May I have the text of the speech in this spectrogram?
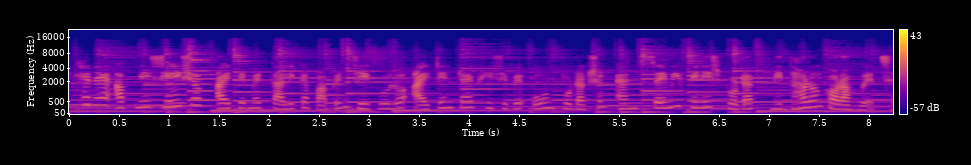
এখানে আপনি সেই সব আইটেমের তালিকা পাবেন যেগুলো আইটেম টাইপ হিসেবে own production and semi finish product নির্ধারণ করা হয়েছে।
